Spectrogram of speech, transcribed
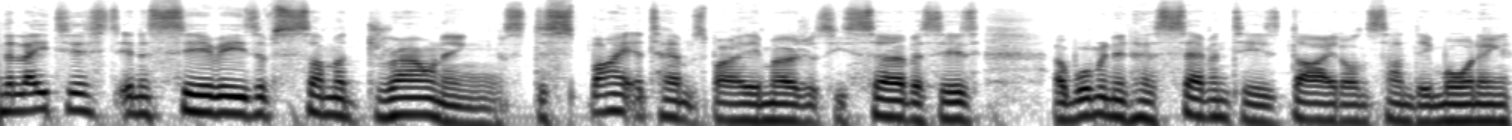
the latest in a series of summer drownings, despite attempts by the emergency services, a woman in her 70s died on Sunday morning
